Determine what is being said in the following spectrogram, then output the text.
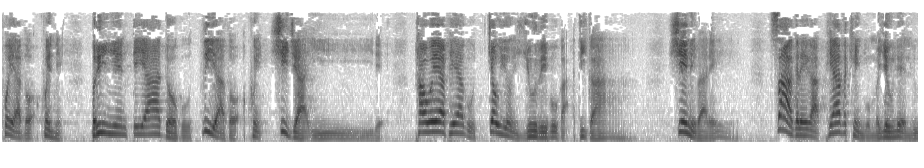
ဖွဲ့ရသောအခွင့်နှင့်ပရိညင်တရားတော်ကိုသိရသောအခွင့်ရှိကြ၏တဲ့ထာဝရဘုရားကိုကြောက်ရွံ့ယူသေးဖို့ကအဓိကရှင်းနေပါလေစကလေးကဘုရားသခင်ကိုမယုံတဲ့လူ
